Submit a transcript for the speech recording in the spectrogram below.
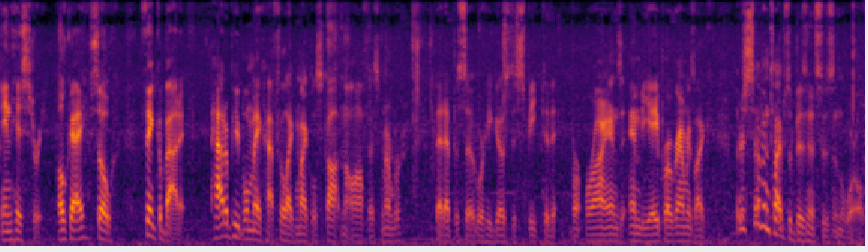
in history. Okay, so think about it. How do people make, I feel like Michael Scott in The Office, remember that episode where he goes to speak to the, Ryan's MBA program? He's like, there's seven types of businesses in the world.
